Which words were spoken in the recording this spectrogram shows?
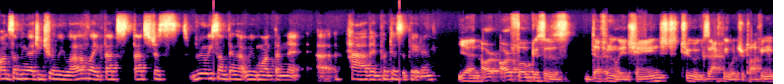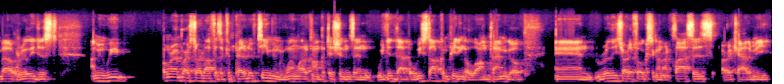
on something that you truly love like that's that's just really something that we want them to uh, have and participate in. Yeah, and our our focus has definitely changed to exactly what you're talking about. Yeah. Really, just I mean, we Bhangra Empire started off as a competitive team, and we won a lot of competitions, and we did that. But we stopped competing a long time ago, and really started focusing on our classes, our academy.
